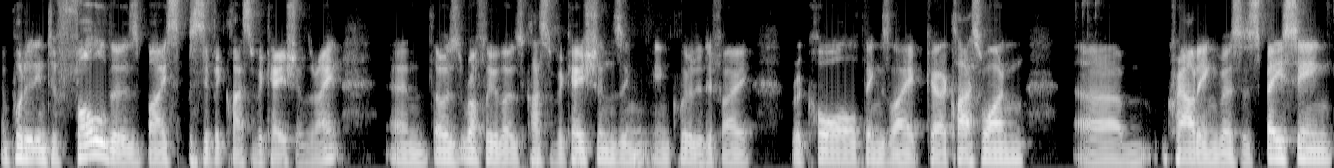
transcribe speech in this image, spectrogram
and put it into folders by specific classifications, right? And those roughly those classifications in, included, if I recall, things like uh, class one um, crowding versus spacing,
